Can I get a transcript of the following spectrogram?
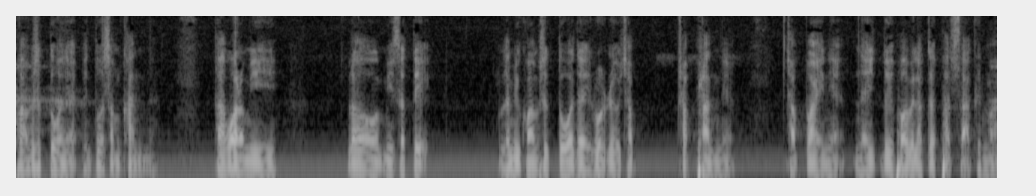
ความรู้สึกตัวเนี่ยเป็นตัวสำคัญ ถ้าว่าเรามีเรามีสติ และมีความรู้สึกตัวได้รวดเร็วฉับฉับพลันเนี่ยฉับไวเนี่ยในโดยเพราะเวลาเกิดผัสสะขึ้นมา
